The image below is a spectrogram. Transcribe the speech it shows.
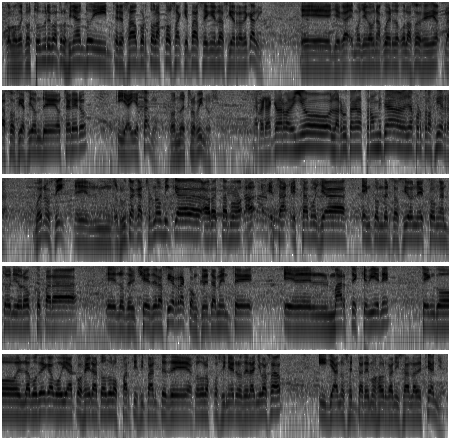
Como de costumbre, patrocinando e interesado por todas las cosas que pasen en la Sierra de Cádiz. Eh, hemos llegado a un acuerdo con la, la Asociación de Hosteleros y ahí estamos, con nuestros vinos. La verdad que Barbadillo, la ruta gastronómica ya por toda la sierra. Bueno, sí, en ruta gastronómica, ahora estamos, estamos ya en conversaciones con Antonio Orozco para eh, los del Che de la Sierra, concretamente el martes que viene tengo en la bodega, voy a coger a todos los participantes, de, a todos los cocineros del año pasado y ya nos sentaremos a organizar la de este año.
